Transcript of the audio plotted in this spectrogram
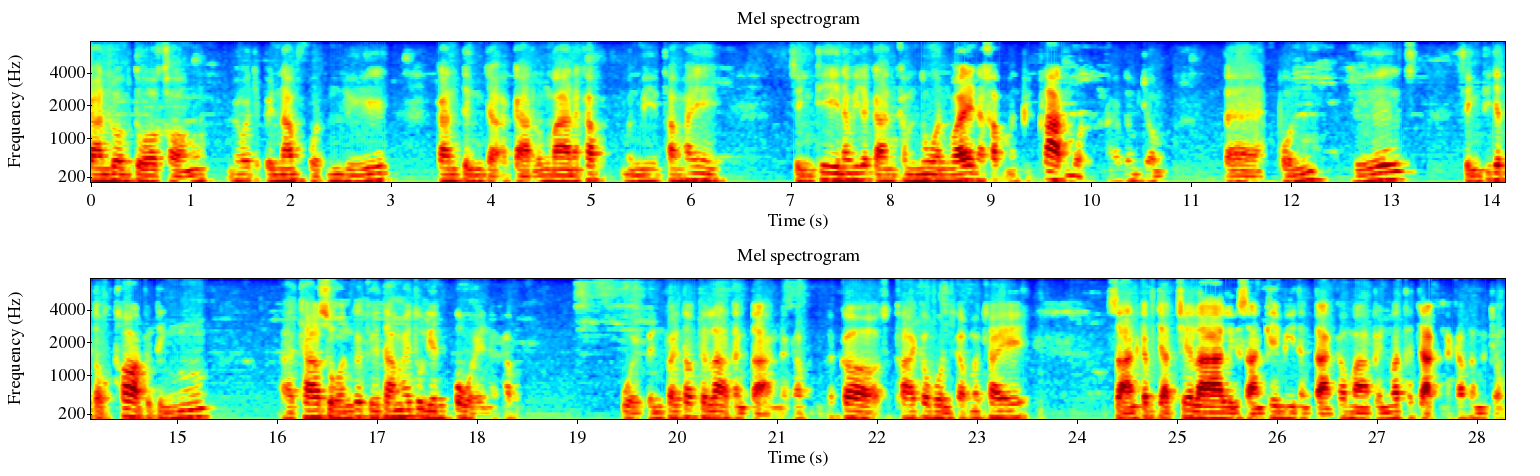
การรวมตัวของไม่ว่าจะเป็นน้ำฝนหรือ การตึงจากอากาศลงมานะครับ มันมีทำให้สิ่งที่นักวิชาการคำนวณไว้นะครับ มันผิดพลาดหมดนะครับท่านผู้ชม แต่ผลหรือสิ่งที่จะตกทอดไปถึงชาวสวนก็คือทำให้ทุเรียนป่วยนะครับ ป่วยเป็นไฟทอปเทอร่าต่างๆนะครับ แล้วก็สุดท้ายก็วนกลับมาใช้สารกำจัดเชื้อรา หรือสารเคมีต่างๆ เข้ามาเป็นวัฏจักรนะครับท่านผู้ชม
